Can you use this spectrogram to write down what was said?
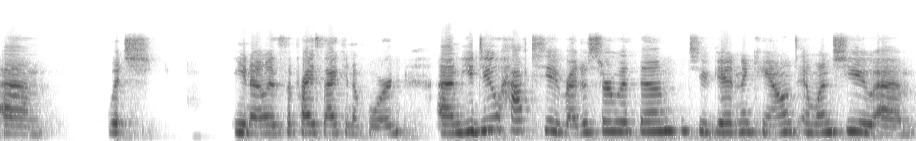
um, which you know is the price I can afford. Um, you do have to register with them to get an account, and once you um,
